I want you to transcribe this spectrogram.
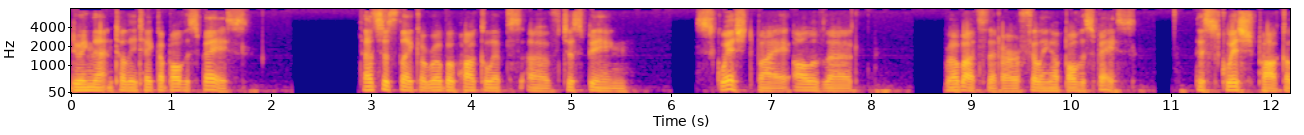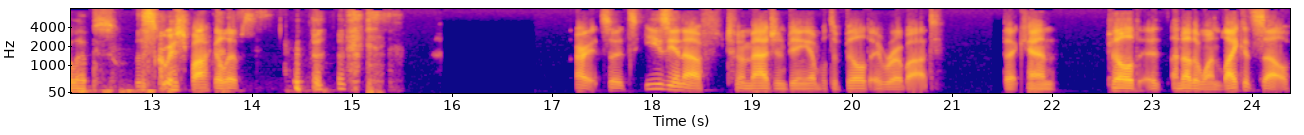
doing that until they take up all the space. That's just like a robo apocalypse of just being squished by all of the robots that are filling up all the space. The squish apocalypse. The squish apocalypse. All right, so it's easy enough to imagine being able to build a robot that can build a, another one like itself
